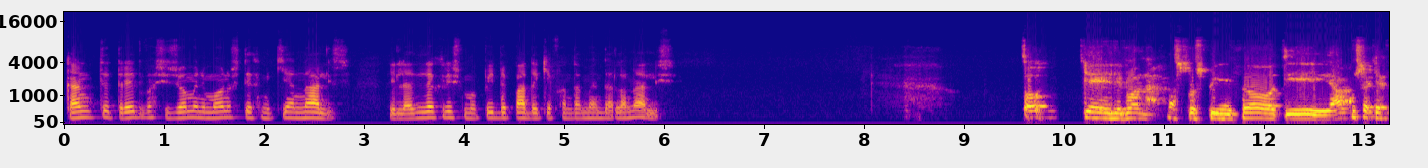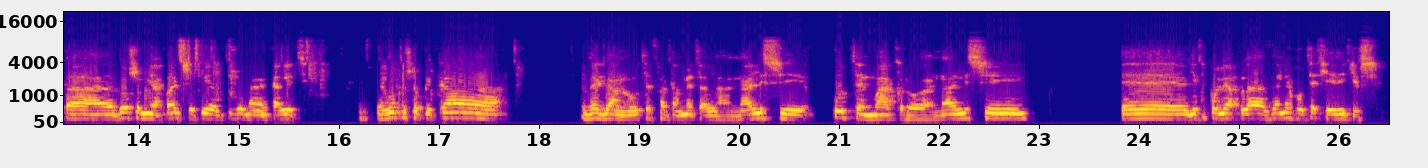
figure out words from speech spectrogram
κάνετε trade βασιζόμενοι μόνο στη τεχνική ανάλυση. Δηλαδή δεν χρησιμοποιείτε πάντα και fundamental ανάλυση; Και λοιπόν, να σα προσποιηθώ ότι άκουσα και θα δώσω μια απάντηση που ελπίζω να καλύψει. Εγώ προσωπικά δεν κάνω ούτε φαταμέταλα ανάλυση, ούτε μάκρο ανάλυση, ε, γιατί πολύ απλά δεν έχω τέτοια ειδίκευση.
